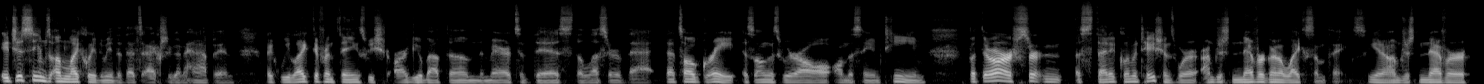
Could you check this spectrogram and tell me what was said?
it just seems unlikely to me that that's actually going to happen. Like we like different things we should argue about them the merits of this the lesser of that. That's all great as long as we're all on the same team. But there are certain aesthetic limitations where i'm just never going to like some things you know i'm just never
